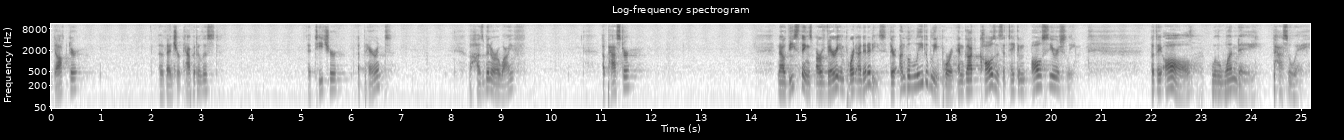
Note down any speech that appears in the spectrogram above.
doctor? A venture capitalist? A teacher? A parent? A husband or a wife? A pastor? Now, these things are very important identities. They're unbelievably important, and God calls us to take them all seriously. But they all will one day pass away.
